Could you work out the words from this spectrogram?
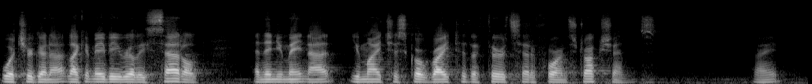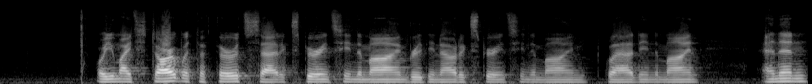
what you're going to, like it may be really settled. And then you may not, you might just go right to the third set of four instructions, right? Or you might start with the third set, experiencing the mind, breathing out, experiencing the mind, gladdening the mind, and then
